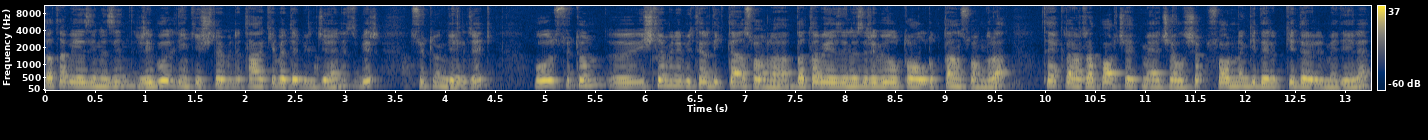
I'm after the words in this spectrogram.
database'inizin rebuilding işlemini takip edebileceğiniz bir sütun gelecek. Bu sütun e, işlemini bitirdikten sonra database'iniz rebuild olduktan sonra tekrar rapor çekmeye çalışıp sorunun giderip giderilmediğini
